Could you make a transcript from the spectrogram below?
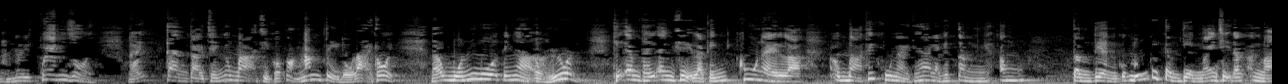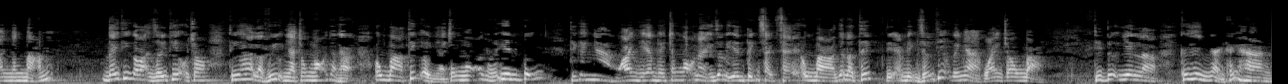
gần đây quen rồi. Đấy càng tài chính ông bà chỉ có khoảng 5 tỷ đổ lại thôi. Đó ông muốn mua cái nhà ở luôn. Thì em thấy anh chị là cái khu này là, ông bà thích khu này, thứ hai là cái tầm, ông, tầm tiền cũng đúng cái tầm tiền mà anh chị đang, mà anh đang bán ấy. Đấy, thì các bạn giới thiệu cho. Thứ hai là ví dụ nhà trong ngõ chẳng hạn, ông bà thích ở nhà trong ngõ cho nó yên tĩnh. Thì cái nhà của anh thì em thấy trong ngõ này rất là yên tĩnh, sạch sẽ, ông bà rất là thích. Thì em định giới thiệu cái nhà của anh cho ông bà thì tự nhiên là cái hình ảnh khách hàng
